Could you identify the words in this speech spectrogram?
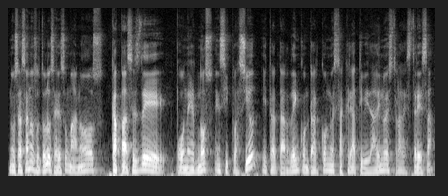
nos hace a nosotros los seres humanos capaces de ponernos en situación y tratar de encontrar con nuestra creatividad y nuestra destreza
